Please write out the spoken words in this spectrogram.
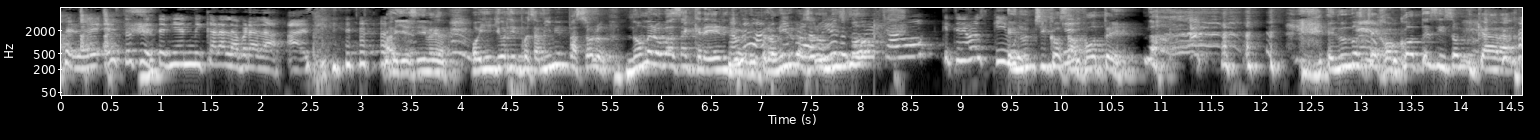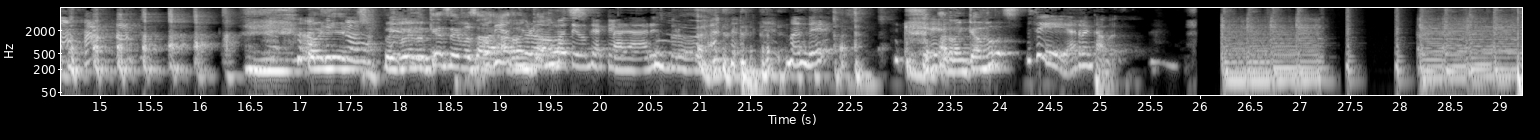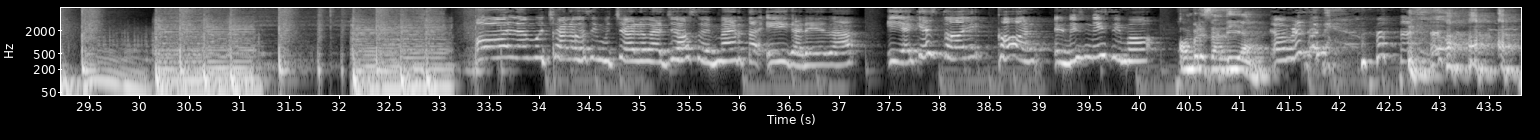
Pero estos tenían mi cara labrada. Ay, sí. Oye, sí. Oye, Jordi, pues a mí me pasó lo, no me lo vas a creer, no Jordi, pero a mí me pasó lo mismo. Un chavo que tenía unos kiwis. En un chico zapote. en unos tejocotes hizo mi cara. Oye, no. pues bueno, ¿qué hacemos? Obvio, ¿Arrancamos? Es broma, tengo que aclarar, es broma. ¿Mandé? ¿Qué? ¿Arrancamos? Sí, arrancamos. Hola, muchólogos y muchólogas. Yo soy Marta Higareda y aquí estoy con el mismísimo Hombre Sandía. Hombre Sandía.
